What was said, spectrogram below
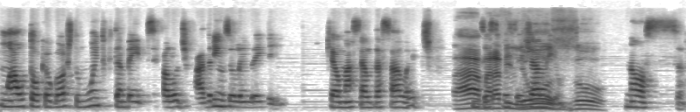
um autor que eu gosto muito, que também se falou de quadrinhos, eu lembrei dele, que é o Marcelo da Salete. Ah, maravilhoso! Nossa,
